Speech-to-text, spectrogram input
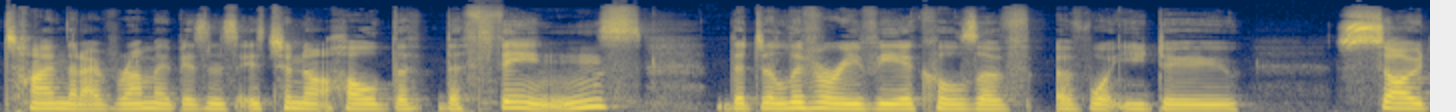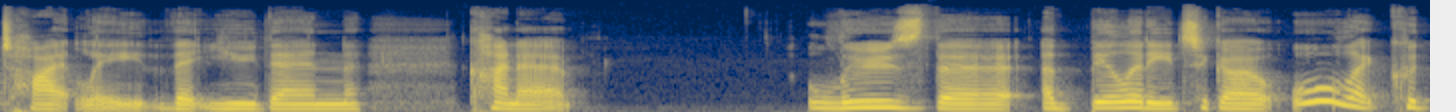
time that I've run my business is to not hold the the things, the delivery vehicles of of what you do so tightly that you then kind of lose the ability to go, oh, like could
